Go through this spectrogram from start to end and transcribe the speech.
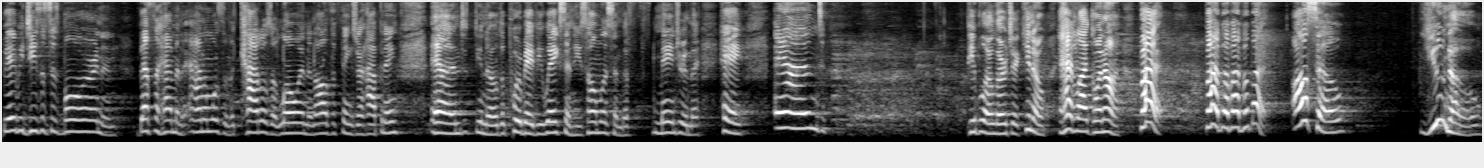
baby Jesus is born and Bethlehem and the animals and the cattle are lowing and all the things are happening. And, you know, the poor baby wakes and he's homeless and the manger and the hay. And people are allergic, you know, it had a lot going on. But, but, but, but, but, but, also, you know,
